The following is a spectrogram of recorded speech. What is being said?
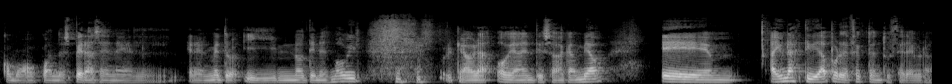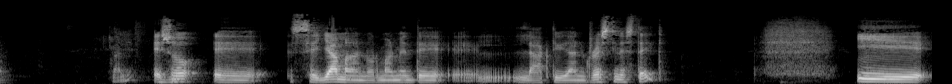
como cuando esperas en el, metro y no tienes móvil, porque ahora obviamente eso ha cambiado, eh, hay una actividad por defecto en tu cerebro. Eso eh, se llama normalmente la actividad en resting state. Y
